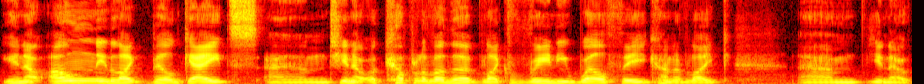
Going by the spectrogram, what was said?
you know, only like Bill Gates and you know a couple of other like really wealthy kind of like, um, you know,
